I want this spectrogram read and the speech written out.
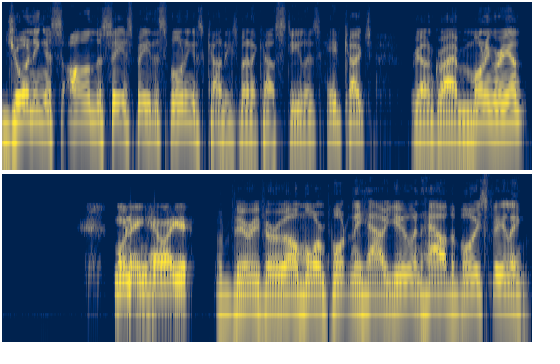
Joining us on the CSB this morning is Counties Manukau Steelers head coach Reon Graham. Morning, Reon. Morning. How are you? Very, very well. More importantly, how are you and how are the boys feeling?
